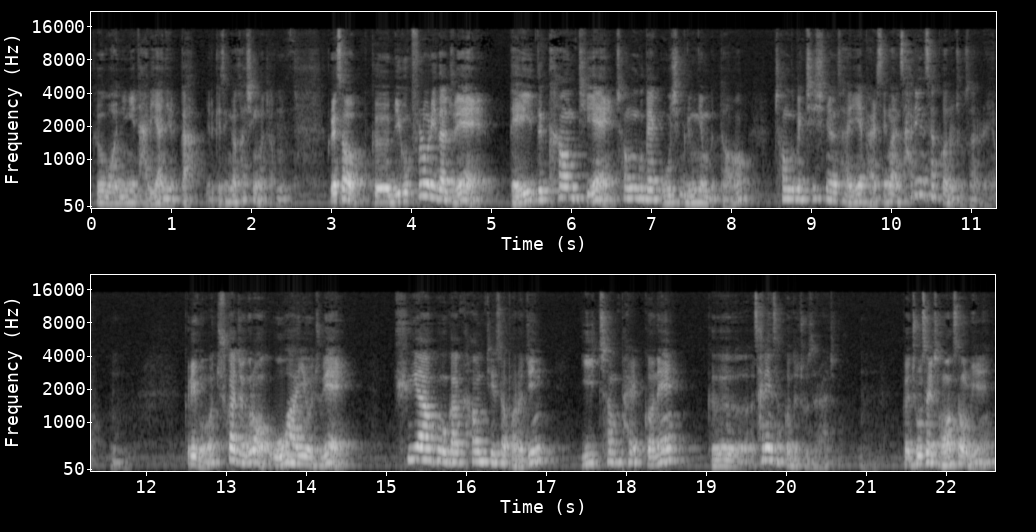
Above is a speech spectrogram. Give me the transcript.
그 원인이 달이 아닐까 이렇게 생각하신 거죠. 그래서 그 미국 플로리다 주의 데이드 카운티에 1956년부터 1970년 사이에 발생한 살인 사건을 조사를 해요. 그리고 추가적으로 오하이오 주의 쿠야호가 카운티에서 벌어진 2008건의 그 살인 사건도 조사를 하죠. 그 조사의 정확성을 위해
